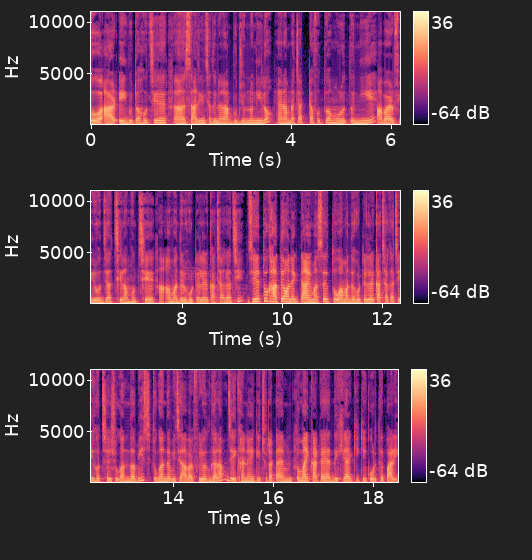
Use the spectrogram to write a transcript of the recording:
তো আর এই দুটা হচ্ছে সাজিন সাজিনার আব্বুর জন্য নিল। এন্ড আমরা চারটা ফতুয়া মূলত নিয়ে আবার ফিরত যাচ্ছিলাম হচ্ছে আমাদের হোটেলের কাছাকাছি। যেহেতু হাতে অনেক টাইম আছে, তো আমাদের হোটেলের কাছাকাছি হচ্ছে সুগন্ধা বিচ সুগন্ধা বিচে আবার ফিরত গেলাম যে এখানে কিছুটা টাইম সময় আর দেখি আর কি কি করতে পারি।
